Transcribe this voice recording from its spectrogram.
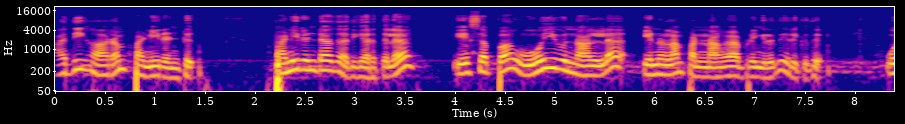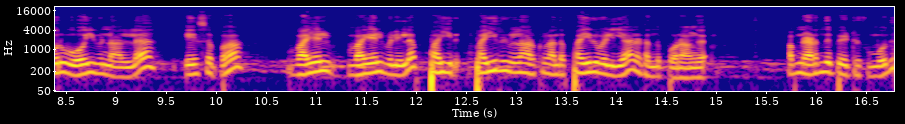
அதிகாரம் பனிரெண்டு. பன்னிரெண்டாவது அதிகாரத்தில் ஏசப்பா ஓய்வு நாளில் என்னெல்லாம் பண்ணாங்க அப்படிங்கிறது இருக்குது. ஒரு ஓய்வு நாளில் ஏசப்பா வயல் வயல்வெளியில் பயிர் பயிர்கள்லாம் இருக்குல்ல அந்த பயிர் வழியாக நடந்து போகிறாங்க அப்படி நடந்து போயிட்டு இருக்கும்போது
